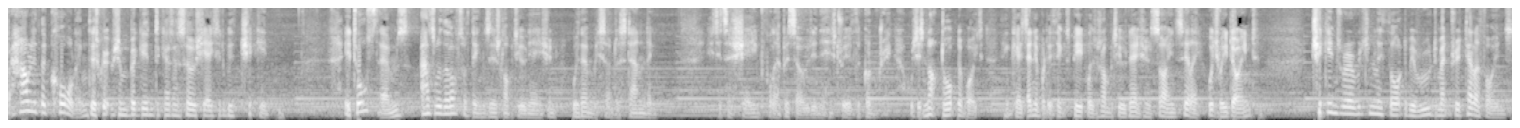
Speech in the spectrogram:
But how did the calling description begin to get associated with chicken? It all stems, as with a lot of things in Schlomptude Nation, with a misunderstanding. It is a shameful episode in the history of the country, which is not talked about, in case anybody thinks people in Schlomptude Nation are science silly, which we don't. Chickens were originally thought to be rudimentary telephones.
